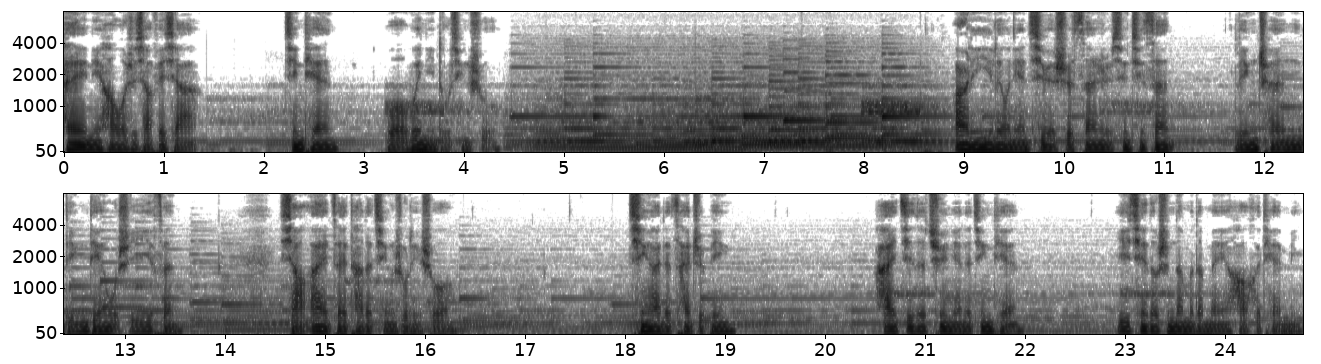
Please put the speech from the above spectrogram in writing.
嘿，你好，我是小飞侠。今天我为你读情书。二零一六年七月十三日，星期三，凌晨零点五十一分，小爱在他的情书里说：“亲爱的蔡志斌，还记得去年的今天，一切都是那么的美好和甜蜜。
